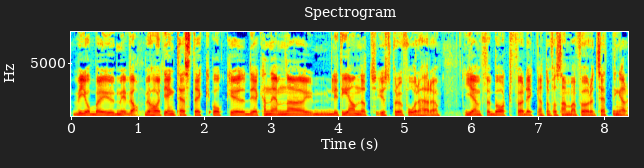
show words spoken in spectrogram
vi jobbar ju med, ja, vi har ett gäng testdäck och eh, det jag kan nämna lite grann, att just för att få det här eh, jämförbart för däcken, att de får samma förutsättningar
